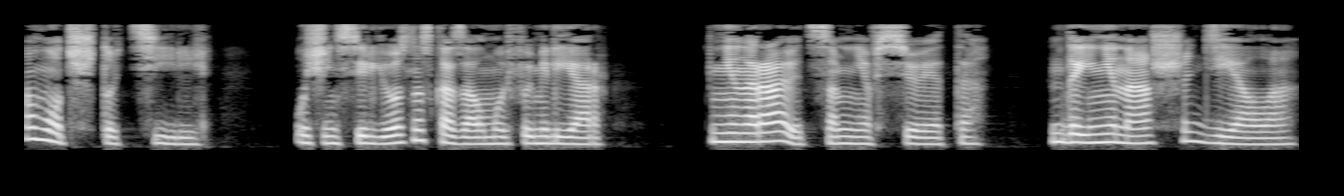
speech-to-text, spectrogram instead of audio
«Вот что, Тиль», — очень серьезно сказал мой фамильяр. «Не нравится мне все это. Да и не наше дело.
